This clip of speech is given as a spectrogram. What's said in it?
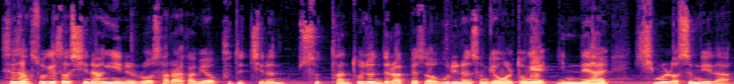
세상 속에서 신앙인으로 살아가며 부딪히는 숱한 도전들 앞에서 우리는 성경을 통해 인내할 힘을 얻습니다.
